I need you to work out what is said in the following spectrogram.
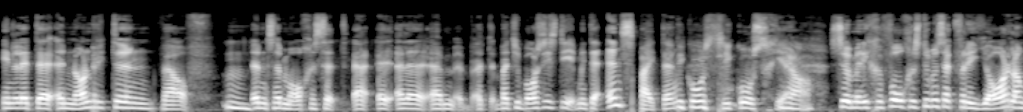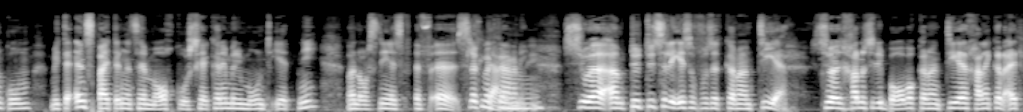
en hulle het 'n- non-return valve Mm. in sy maag gesit. Uh, uh, hulle um, wat jy basies die met 'n inspuiting Die kos. die kos gee. Ja. So met die gevolg is toe moet ek vir 'n jaar lank hom met 'n inspuiting in sy maag kos gee. Hy kan nie met die mond eet nie want daar's nie 'n uh, Slukdarm nie. So um toe toets hulle eers of ons dit kan hanteer. So gaan ons die baba kan hanteer, gaan ek kan uit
